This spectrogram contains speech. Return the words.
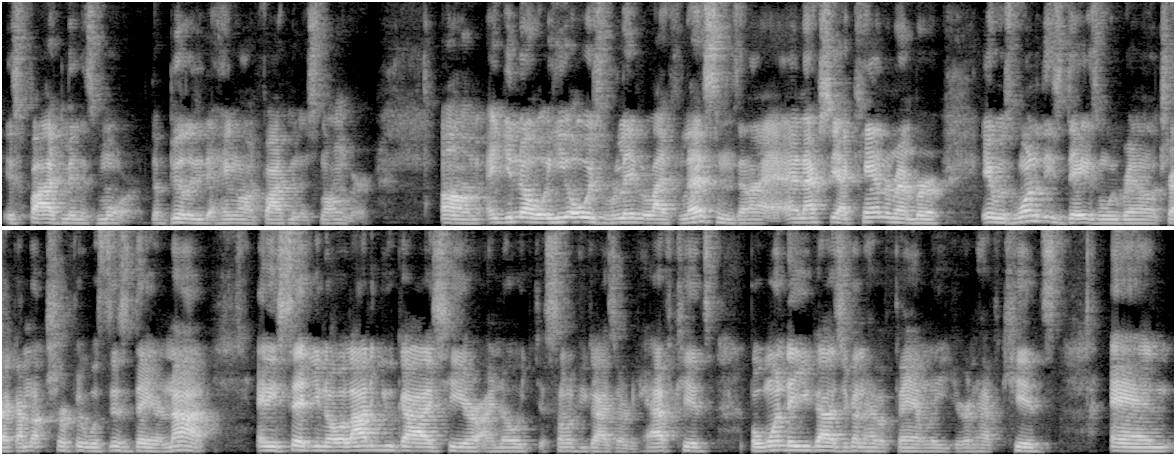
is five minutes more, the ability to hang on five minutes longer. Um, and you know, he always related life lessons. And I and actually I can remember it was one of these days when we ran on the track. I'm not sure if it was this day or not. And he said, you know, a lot of you guys here, I know some of you guys already have kids, but one day you guys are gonna have a family, you're gonna have kids, and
